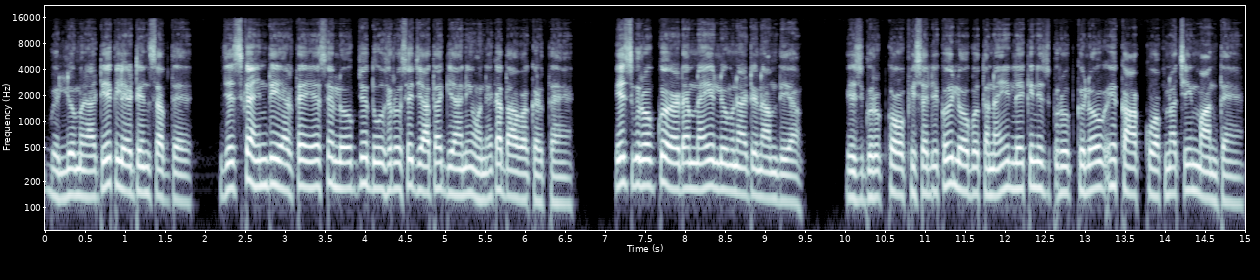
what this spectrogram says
इल्यूमिनाटी एक लेटिन शब्द है, जिसका हिंदी अर्थ है ऐसे लोग जो दूसरों से ज़्यादा ज्ञानी होने का दावा करते हैं। इस ग्रुप को एडम ने इल्यूमिनाटी नाम दिया। इस ग्रुप का ऑफिशियली कोई लोगो तो नहीं, लेकिन इस ग्रुप के लोग एक आँख को अपना चिन्ह मानते हैं।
